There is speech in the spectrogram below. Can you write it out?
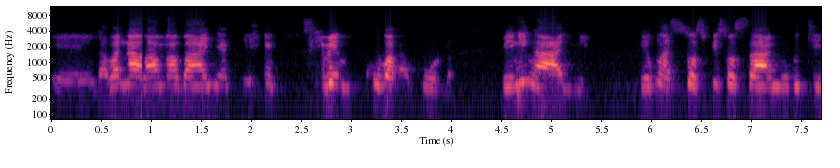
eh labana mama abanye kade sebengikhuba kakhulu bengingali bekungasiso sifiso sami ukuthi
